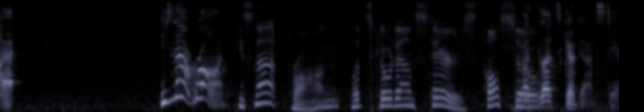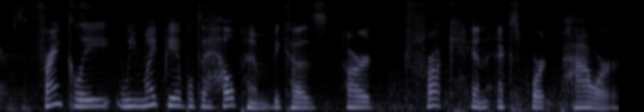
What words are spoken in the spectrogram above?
I, he's not wrong. He's not wrong. Let's go downstairs. Also, Let, let's go downstairs. frankly, we might be able to help him because our truck can export power.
